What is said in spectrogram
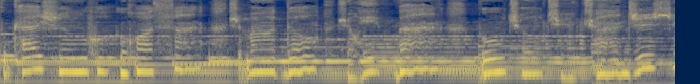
分开生活很划算，什么都少一半，不愁吃穿，只是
